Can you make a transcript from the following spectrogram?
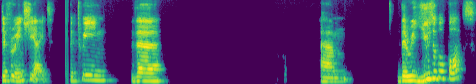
differentiate between the um, the reusable parts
